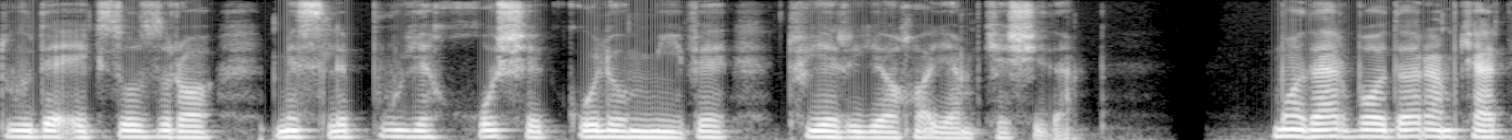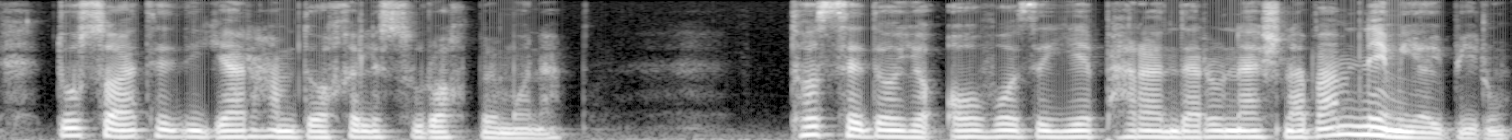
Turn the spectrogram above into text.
دود اگزوز را مثل بوی خوش گل و میوه توی ریاهایم کشیدم. مادر وادارم کرد دو ساعت دیگر هم داخل سوراخ بمانم. تا صدای آواز یه پرنده رو نشنوم نمیای بیرون.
